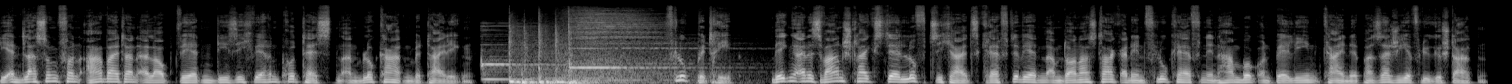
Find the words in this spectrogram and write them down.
die Entlassung von Arbeitern erlaubt werden, die sich während Protesten an Blockaden beteiligen. Flugbetrieb. Wegen eines Warnstreiks der Luftsicherheitskräfte werden am Donnerstag an den Flughäfen in Hamburg und Berlin keine Passagierflüge starten.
